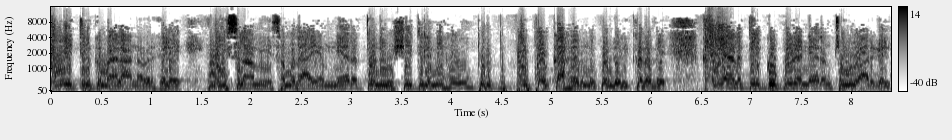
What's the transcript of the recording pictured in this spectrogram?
கண்ணியத்திற்கு மேலானவர்களே இந்த இஸ்லாமிய சமுதாயம் நேரத்துடைய விஷயத்தில் மிகவும் பிற்போக்காக இருந்து கொண்டிருக்கிறது. கல்யாணத்திற்கு கூட நேரம் சொல்வார்கள்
